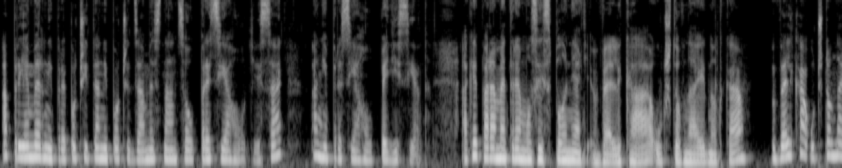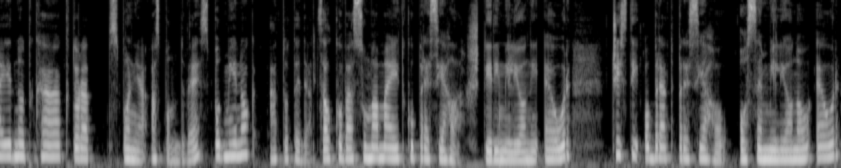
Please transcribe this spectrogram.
a priemerný prepočítaný počet zamestnancov presiahol 10 a nepresiahol 50. Aké parametre musí splňať veľká účtovná jednotka? Veľká účtovná jednotka, ktorá splňa aspoň dve z podmienok, a to teda celková suma majetku presiahla 4 milióny eur, čistý obrad presiahol 8 miliónov eur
